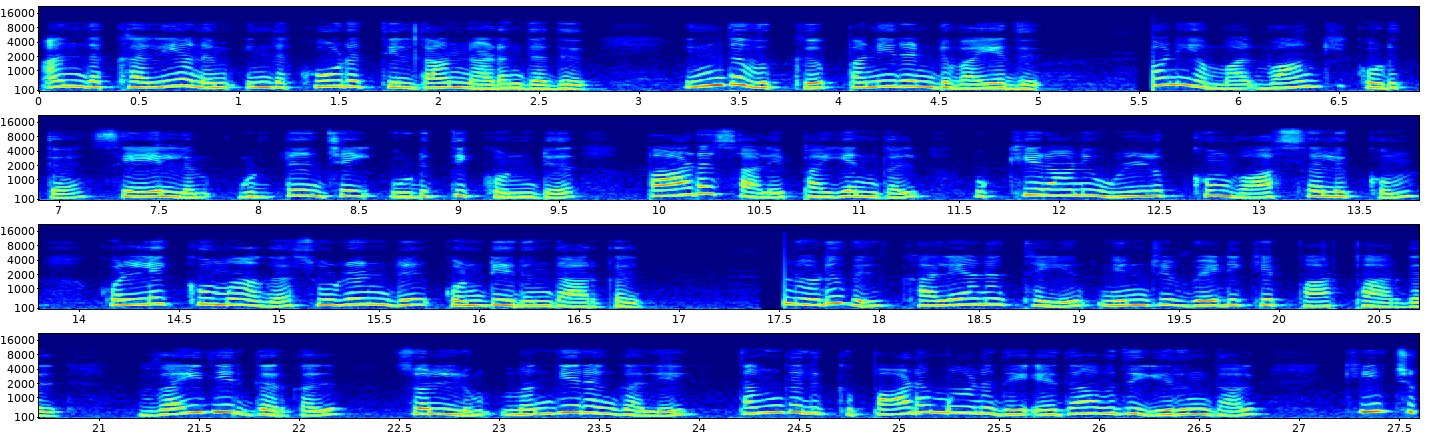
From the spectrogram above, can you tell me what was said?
அந்த கல்யாணம் இந்த கூடத்தில் தான் நடந்தது. இந்துவுக்கு பனிரெண்டு வயது. அம்மாள் வாங்கி கொடுத்த சேலம் குண்டஞ்சை உடுத்தி கொண்டு பாடசாலை பையன்கள் உக்கிராணி உள்ளுக்கும் வாசலுக்கும் கொள்ளைக்குமாக சுழன்று கொண்டிருந்தார்கள். நடுவில் கல்யாணத்தையும் நின்று வேடிக்கை பார்ப்பார்கள். வைத்தியர்கள் சொல்லும் மந்திரங்களில் தங்களுக்கு பாடமானது ஏதாவது இருந்தால் கீச்சு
